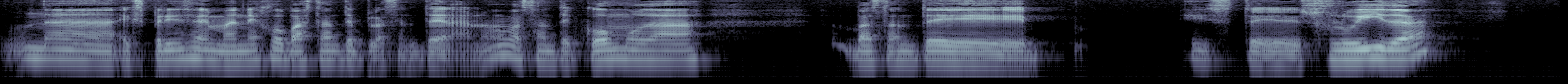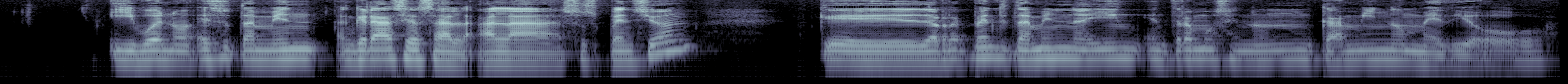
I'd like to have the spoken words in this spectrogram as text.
una, experiencia de manejo bastante placentera, ¿no? Bastante cómoda, bastante este, fluida. Y bueno, eso también gracias a la suspensión que de repente también ahí entramos en un camino medio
